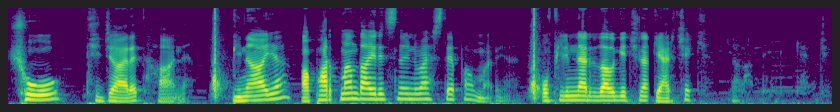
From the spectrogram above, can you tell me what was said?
çoğu ticarethane. Binaya, apartman dairesine üniversite yapan var yani. O filmlerde dalga geçilen gerçek. Yalan değil, gerçek.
